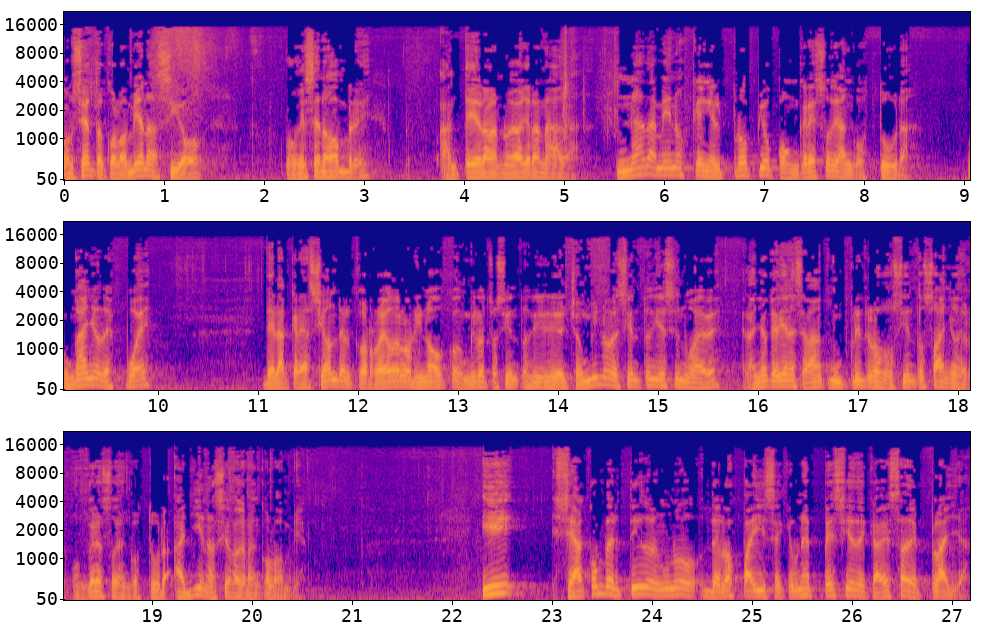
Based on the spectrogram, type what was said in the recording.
Por cierto, Colombia nació con ese nombre antes era la Nueva Granada, nada menos que en el propio Congreso de Angostura, un año después de la creación del Correo del Orinoco en 1818, en 1919, el año que viene se van a cumplir los 200 años del Congreso de Angostura, allí nació la Gran Colombia. Y se ha convertido en uno de los países que es una especie de cabeza de playa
